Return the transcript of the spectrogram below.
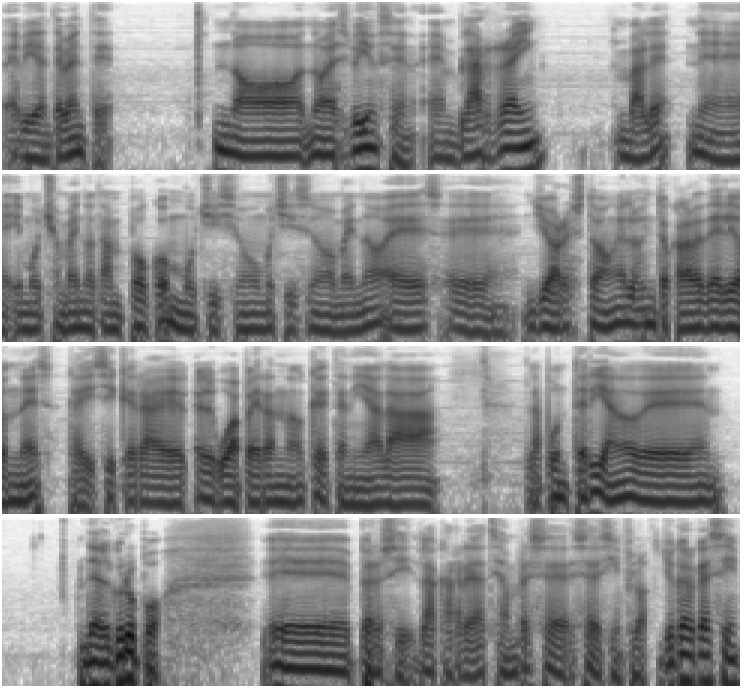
evidentemente, no, no es Vincent en Black Rain, ¿vale? Eh, y mucho menos tampoco, muchísimo, muchísimo menos es eh, George Stone en Los Intocables de Leon Ness, que ahí sí que era el, el guapera, ¿no? Que tenía la, la puntería, ¿no? De, del grupo. Eh, pero sí, la carrera de este hombre se, desinfló. Yo creo que se,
